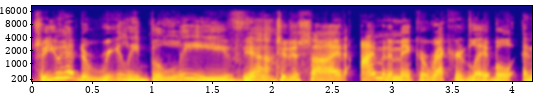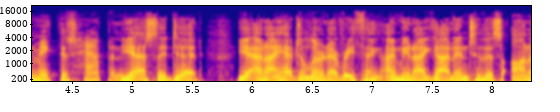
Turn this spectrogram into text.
So you had to really believe Yeah. to decide, I'm going to make a record label and make this happen. Yes, they did. Yeah, and I had to learn everything. I mean, I got into this honestly.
